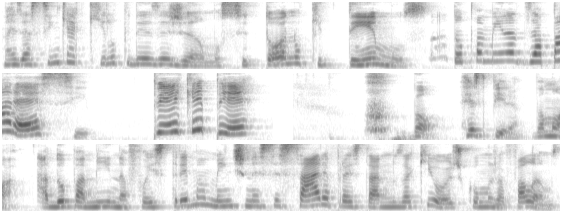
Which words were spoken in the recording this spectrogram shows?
mas assim que aquilo que desejamos se torna o que temos, a dopamina desaparece. PQP. Bom, respira, vamos lá. A dopamina foi extremamente necessária para estarmos aqui hoje, como já falamos.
